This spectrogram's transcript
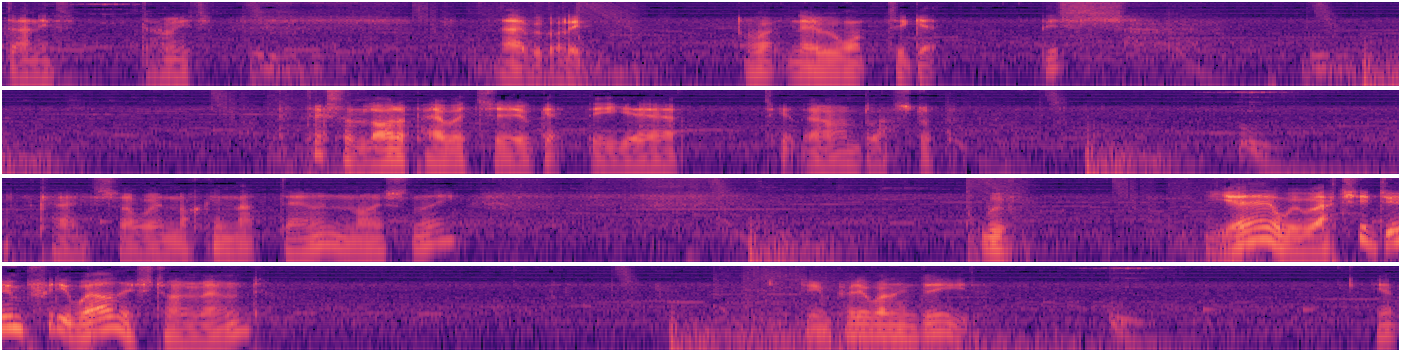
Damn it. Damn it. Now we got it. Alright, now we want to get this. Takes a lot of power to get the uh, to get the ion blast up. Okay, so we're knocking that down nicely. We've yeah, we were actually doing pretty well this time round. Doing pretty well indeed. Yep,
